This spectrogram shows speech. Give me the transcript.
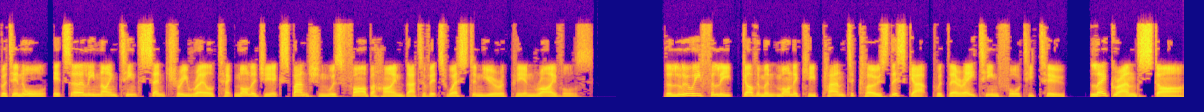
but in all, its early 19th-century rail technology expansion was far behind that of its Western European rivals. The Louis-Philippe government monarchy planned to close this gap with their 1842 Legrand Star,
